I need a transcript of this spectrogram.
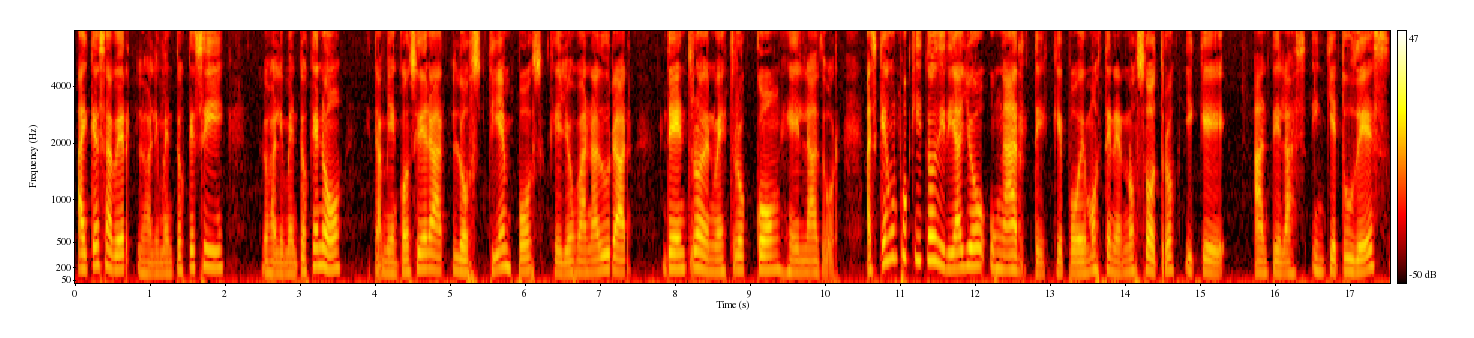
Hay que saber los alimentos que sí, los alimentos que no, también considerar los tiempos que ellos van a durar dentro de nuestro congelador. Así que es un poquito, diría yo, un arte que podemos tener nosotros y que ante las inquietudes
